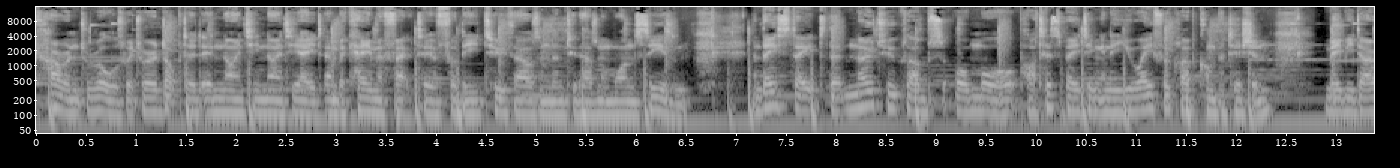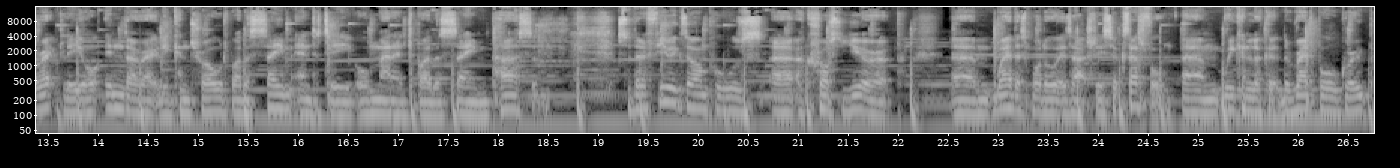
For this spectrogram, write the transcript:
current rules, which were adopted in 1998 and became effective for the 2000 and 2001 season. And they state that no two clubs or more participating in a UEFA club competition may be directly or indirectly controlled by the same entity or managed by the same person. So there are a few examples uh, across Europe um, where this model is actually successful. Um, we can look at the Red Bull Group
